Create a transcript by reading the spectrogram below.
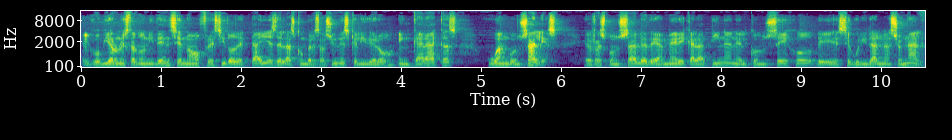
El gobierno estadounidense no ha ofrecido detalles de las conversaciones que lideró en Caracas Juan González, el responsable de América Latina en el Consejo de Seguridad Nacional.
